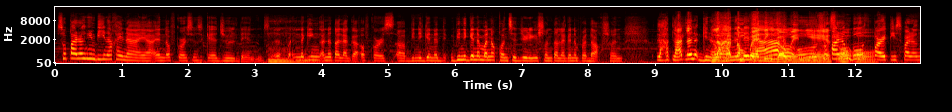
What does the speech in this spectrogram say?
so parang hindi na kinaya and of course yung schedule din. So, Mm. Naging ano talaga, of course, uh, binigyan, na, binigyan naman ng consideration talaga ng production. Lahat-lahat na ginawa Lahat na ng nila. pwedeng gawin, Oo. yes, So parang oo. both parties, parang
